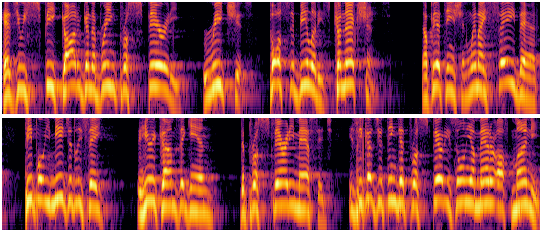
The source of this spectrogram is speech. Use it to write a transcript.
As you speak, God is going to bring prosperity, riches, possibilities, connections. Now, pay attention. When I say that, people immediately say, Here it comes again, the prosperity message. It's because you think that prosperity is only a matter of money.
